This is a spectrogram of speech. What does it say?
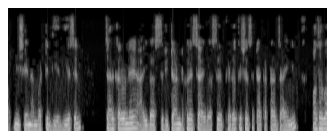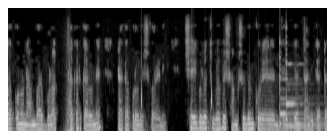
আপনি সেই নাম্বারটি দিয়ে দিয়েছেন, যার কারণে আইবাস রিটার্ন হয়েছে আইবাসে ফেরত এসেছে, টাকাটা যায়নি, অথবা কোনো নাম্বার ব্লক থাকার কারণে টাকা প্রবেশ করেনি। সেইগুলো কীভাবে সংশোধন করে দেখবেন, তালিকাটা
